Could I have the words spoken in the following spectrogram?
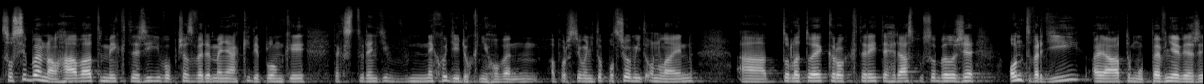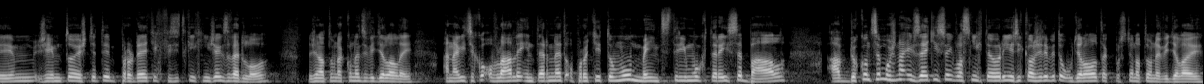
co si budeme nalhávat, my, kteří občas vedeme nějaký diplomky, tak studenti nechodí do knihoven a prostě oni to potřebují mít online. A tohle je krok, který tehdy způsobil, že on tvrdí, a já tomu pevně věřím, že jim to ještě ty prodeje těch fyzických knížek zvedlo, takže na tom nakonec vydělali. A navíc jako ovládli internet oproti tomu mainstreamu, který se bál a dokonce možná i v zajetí svých vlastních teorií říkal, že kdyby to udělal, tak prostě na to nevydělají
